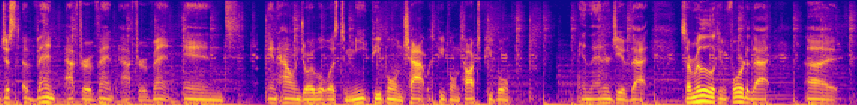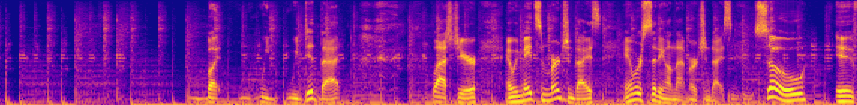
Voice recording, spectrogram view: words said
just event after event after event, and and how enjoyable it was to meet people and chat with people and talk to people and the energy of that. So I'm really looking forward to that. Uh, but we we did that last year, and we made some merchandise, and we're sitting on that merchandise. So if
